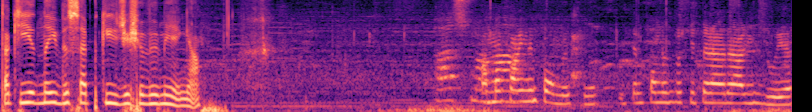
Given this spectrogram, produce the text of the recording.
takiej jednej wysepki, gdzie się wymienia. A mam fajny pomysł. I ten pomysł właśnie teraz realizuję.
